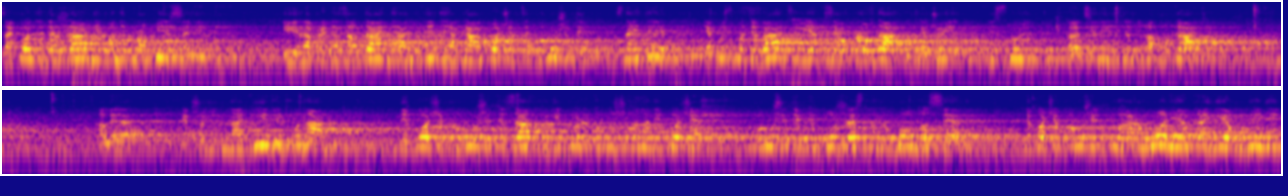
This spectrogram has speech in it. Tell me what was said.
Закони державні, вони прописані. І, наприклад, завдання людини, яка хоче це порушити, знайти якусь мотивацію, як це оправдати, для чого існують е, цілий інститут адвокатів. Але якщо людина вірить, вона не хоче порушити заповіді Божі, тому що вона не хоче порушити божественну любов до себе, не хоче порушити ту гармонію, яка є в мені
